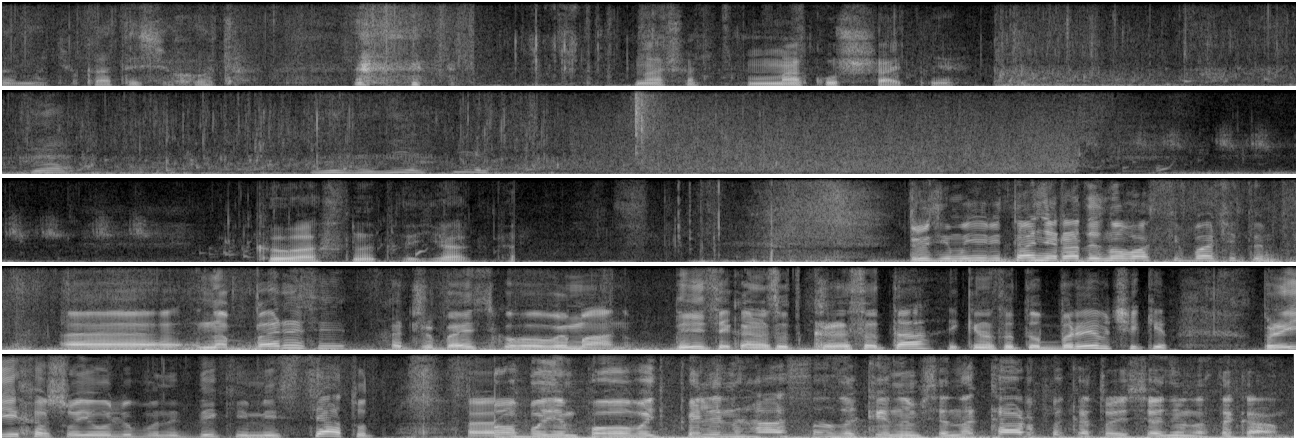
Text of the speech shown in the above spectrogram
Це матюкатись охота. Наша макушатня. Де? Є, є, є. Класно то як. Друзі, мої вітання, радий знову вас всіх бачити е, на березі Хаджибейського лиману. Дивіться, яка у нас тут красота, які у нас тут обривчики. Приїхав в свої улюблені дикі місця. Тут е, пробуємо половити пелінгаса, закинемося на карпика. Тобто сьогодні у нас така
